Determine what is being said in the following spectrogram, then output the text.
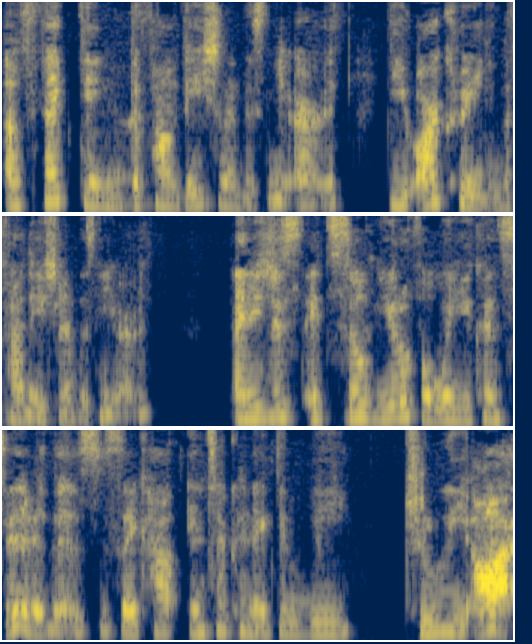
affecting the foundation of this new earth. You are creating the foundation of this new earth and it's just it's so beautiful when you consider this it's like how interconnected we truly are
